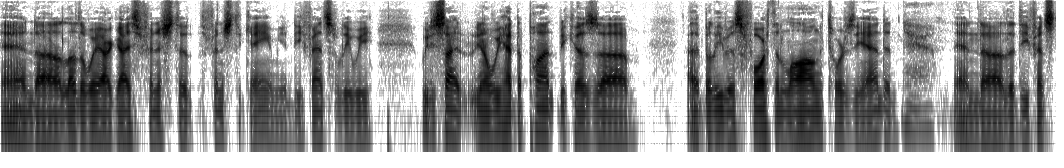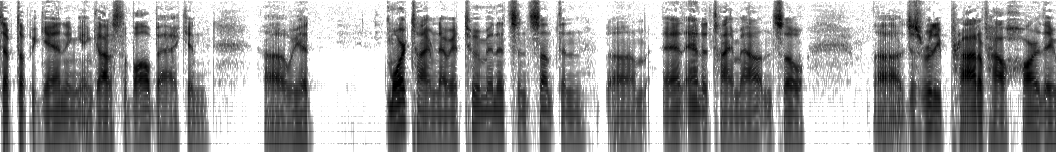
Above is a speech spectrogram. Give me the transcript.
and uh, love the way our guys finished the finished the game. You know, defensively, we we decided you know we had to punt because uh, I believe it was fourth and long towards the end, and yeah. and uh, the defense stepped up again and, and got us the ball back, and uh, we had more time now. We had two minutes and something, um, and and a timeout, and so uh, just really proud of how hard they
